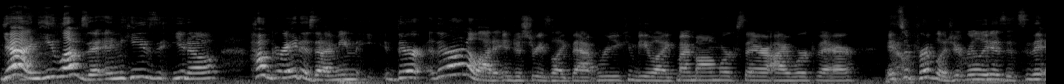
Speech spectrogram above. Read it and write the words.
yeah, and he loves it, and he's you know how great is it? I mean, there there aren't a lot of industries like that where you can be like, my mom works there, I work there. It's Yeah. a privilege. It really is. It's and it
